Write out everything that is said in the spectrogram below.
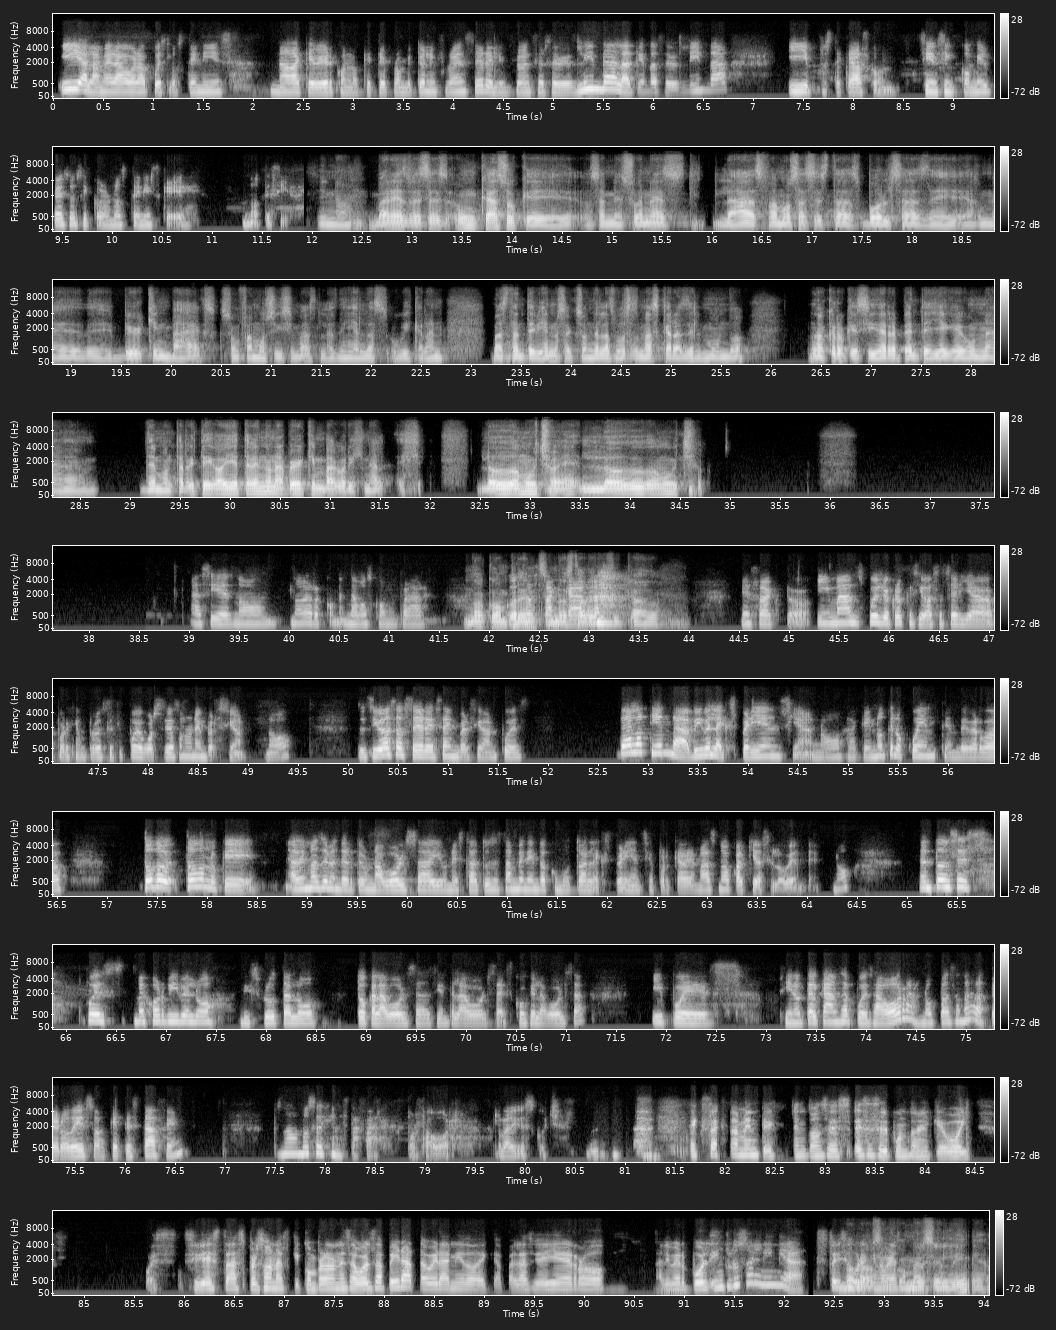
Y a la mera hora, pues los tenis, nada que ver con lo que te prometió el influencer, el influencer se deslinda, la tienda se deslinda y pues te quedas con 105 mil pesos y con unos tenis que no te sirve. Sí, no, varias veces. Un caso que, o sea, me suena es las famosas estas bolsas de Hermès de Birkin bags, son famosísimas, las niñas las ubicarán bastante bien, o sea, que son de las bolsas más caras del mundo. No creo que si de repente llegue una de Monterrey y te diga, oye, te vendo una Birkin bag original, lo dudo mucho, ¿eh? Lo dudo mucho. Así es, no, no le recomendamos comprar. No compren si no está verificado. Exacto. Y más, pues yo creo que si vas a hacer ya, por ejemplo, este tipo de bolsas ya son una inversión, ¿no? Entonces, si vas a hacer esa inversión, pues ve a la tienda, vive la experiencia, ¿no? O sea, que no te lo cuenten, de verdad. Todo, todo lo que, además de venderte una bolsa y un estatus, están vendiendo como toda la experiencia, porque además no cualquiera se lo vende, ¿no? Entonces, pues mejor vívelo, disfrútalo, toca la bolsa, siente la bolsa, escoge la bolsa y pues si no te alcanza, pues ahorra, no pasa nada, pero de eso a que te estafen, pues no, no se dejen estafar, por favor, radio escucha. Exactamente, entonces ese es el punto en el que voy. Pues si estas personas que compraron esa bolsa pirata hubieran ido de que a Palacio de Hierro, a Liverpool, incluso en línea, estoy segura que no hubiera comercio en línea.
